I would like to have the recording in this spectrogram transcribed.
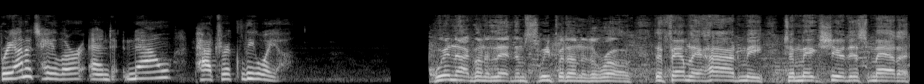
Breonna Taylor, and now Patrick Lyoya. We're not going to let them sweep it under the rug. The family hired me to make sure this matter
